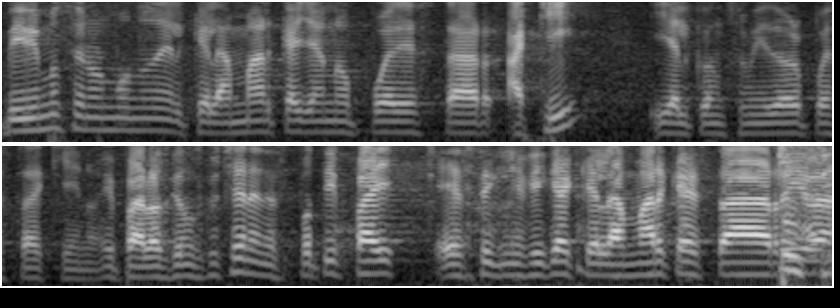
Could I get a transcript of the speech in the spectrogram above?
Vivimos en un mundo en el que la marca ya no puede estar aquí y el consumidor puede estar aquí, ¿no? Y para los que nos escuchan en Spotify, eso significa que la marca está Tú arriba. sí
